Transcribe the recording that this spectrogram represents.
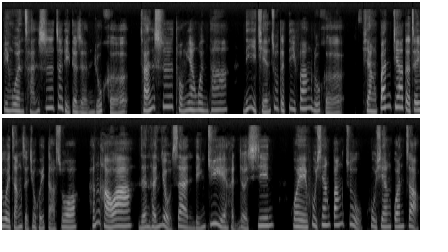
并问禅师这里的人如何。禅师同样问他：“你以前住的地方如何？”想搬家的这一位长者就回答说：“很好啊，人很友善，邻居也很热心，会互相帮助，互相关照。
